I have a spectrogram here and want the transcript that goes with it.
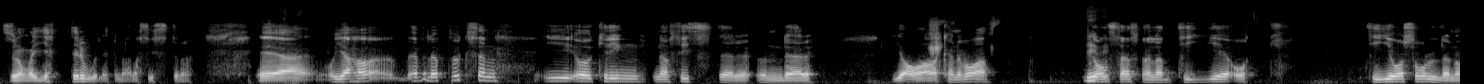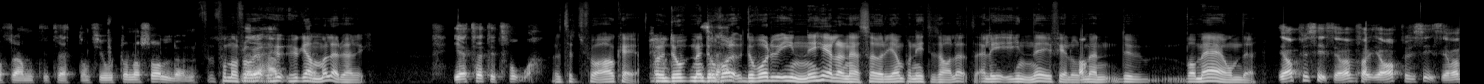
Så de var jätteroligt de här nazisterna. Eh, och jag har, är väl uppvuxen i och kring nazister under, ja vad kan det vara, Det- någonstans mellan 10 och 10-årsåldern och fram till 13-14-årsåldern. Får man fråga, hur, hur gammal är du Henrik? Jag är 32. Du är 32, ah, okej. Men då, men då, var, då var du inne i hela den här sörjan på 90-talet? Eller inne i fel ord, Ja. men du var med om det? Ja precis. Jag var, ja, precis. Jag var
